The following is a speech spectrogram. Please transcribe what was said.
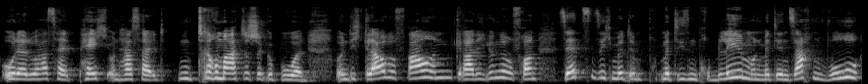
oder du hast halt Pech und hast halt eine traumatische Geburt. Und ich glaube, Frauen, gerade jüngere Frauen, setzen sich mit, dem, mit diesen Problemen und mit den Sachen, wo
